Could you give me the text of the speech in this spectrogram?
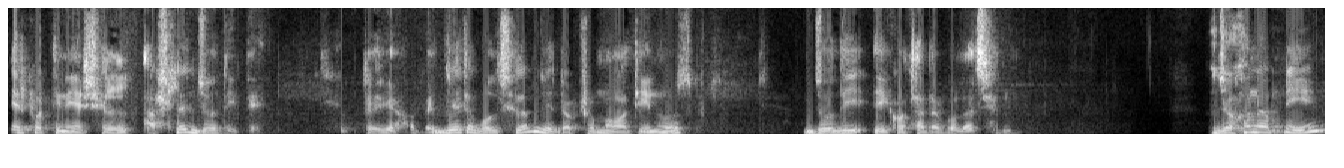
এরপর তিনি এসে আসলেন যদিতে। তৈরি হবে। যেটা বলছিলাম যে ডক্টর মোহাম্মদ ইনহুস যদি এই কথাটা বলেছেন। যখন আপনি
